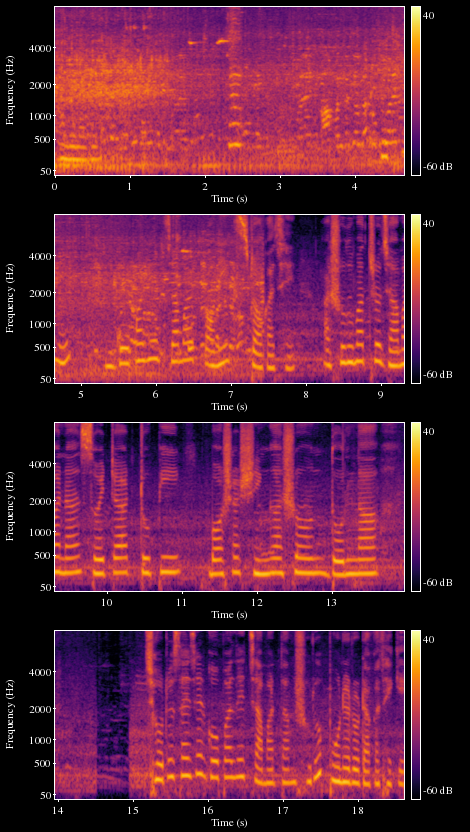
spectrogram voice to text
ভালো লাগে। এখানে গোপালের জামার অনেক স্টক আছে আর শুধুমাত্র জামা না সোয়েটার টুপি বসার সিংহাসন দোলনা ছোট সাইজের গোপালের জামার দাম শুরু পনেরো টাকা থেকে।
